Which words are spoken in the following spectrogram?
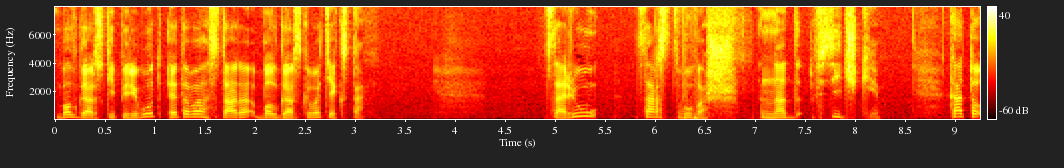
болгарский перевод этого старо-болгарского текста. «Царю царствуваш над всички, като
